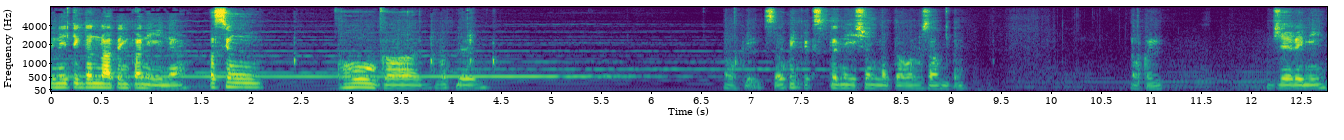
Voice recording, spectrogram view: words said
tinitignan natin kanina. Tapos yung... Oh God, what the... Okay, so I think explanation na to or something. Okay. Jeremy.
